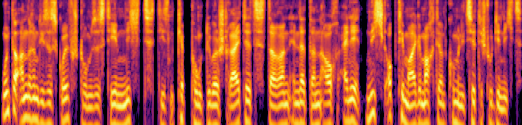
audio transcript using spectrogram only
unter anderem dieses Golfstromsystem nicht diesen Kipppunkt überstreitet. Daran ändert dann auch eine nicht optimal gemachte und kommunizierte Studie nichts.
